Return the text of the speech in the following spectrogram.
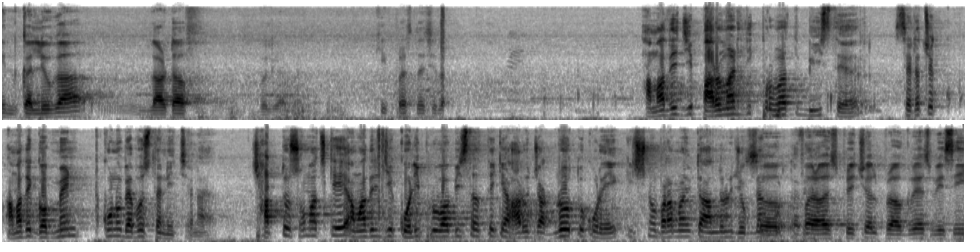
in Kalyuga lot of কি প্রশ্ন ছিল আমাদের যে পারমার্থিক প্রভাব বিস্তার সেটা হচ্ছে আমাদের গভর্নমেন্ট কোনো ব্যবস্থা নিচ্ছে না। ছাত্র সমাজকে আমাদের যে কলি প্রভাব বিস্তার থেকে আরো জাগ্রত করে কৃষ্ণ ব্রাহ্মণিত আন্দোলনে যোগদান So করতে for হবে our spiritual progress, we see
